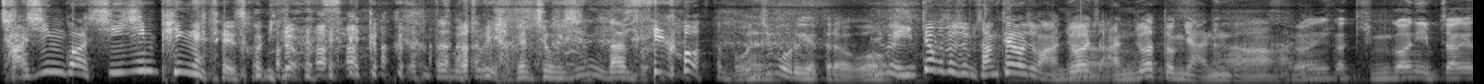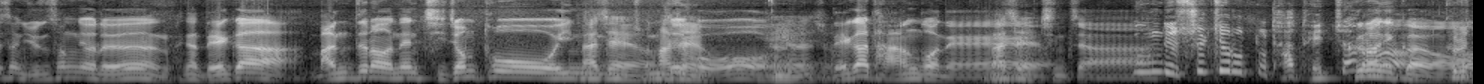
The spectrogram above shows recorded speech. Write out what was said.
자신과 시진핑의 대선이라고 생각을 좀 약간 정신 난 뭐- 이거 뭔지 모르겠더라고. 이거 이때부터 좀 상태가 좀 안 좋아 아. 안 좋았던 게 아닌가. 그러니까 김건희 입장에선 윤석열은 그냥 내가 만들어낸 지점토인 맞아요. 존재고 맞아요. 내가 다 한 거네. 맞아요. 진짜. 어, 근데 실제로 또 다 됐잖아. 그러니까요. 그렇죠.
